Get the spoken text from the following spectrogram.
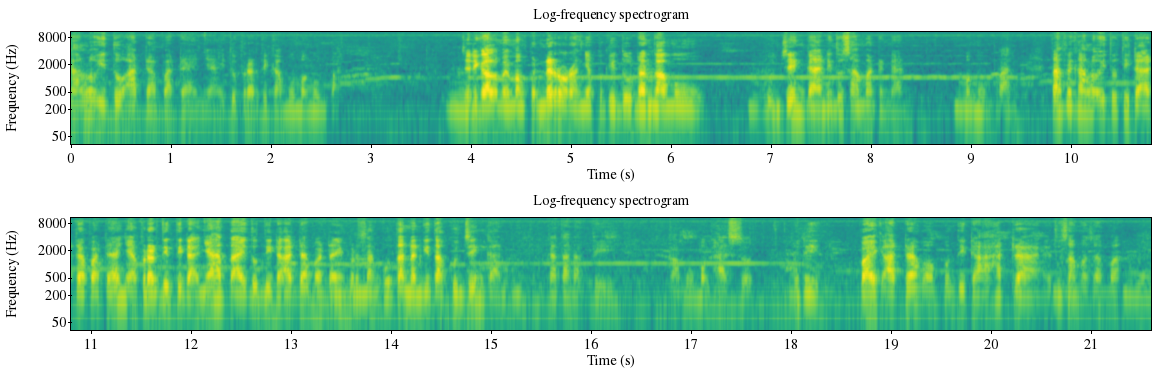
Kalau itu ada padanya, itu berarti kamu mengumpat. Jadi kalau memang benar orangnya begitu dan kamu gunjingkan, itu sama dengan mengumpat. Tapi kalau itu tidak ada padanya, berarti tidak nyata, itu tidak ada pada yang bersangkutan dan kita gunjingkan. Kata Nabi, kamu menghasut. Jadi baik ada maupun tidak ada, itu sama-sama Iya.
